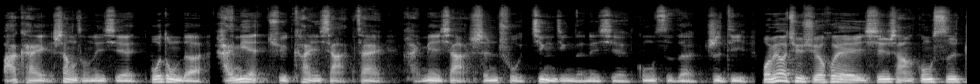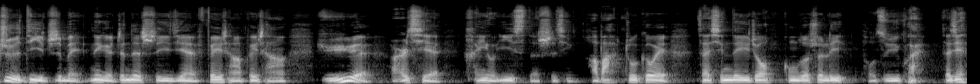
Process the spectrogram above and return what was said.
扒开上层那些波动的海面去看一下，在海面下深处静静的那些公司的质地。我们要去学会欣赏公司质地之美，那个真的是一件非常非常愉悦而且很有意思的事情，好吧？祝各位在新的一周工作顺利，投资愉快，再见。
